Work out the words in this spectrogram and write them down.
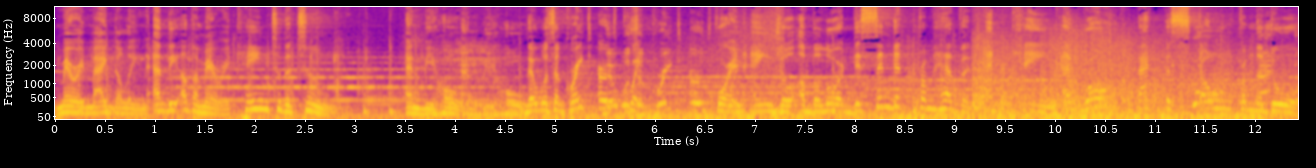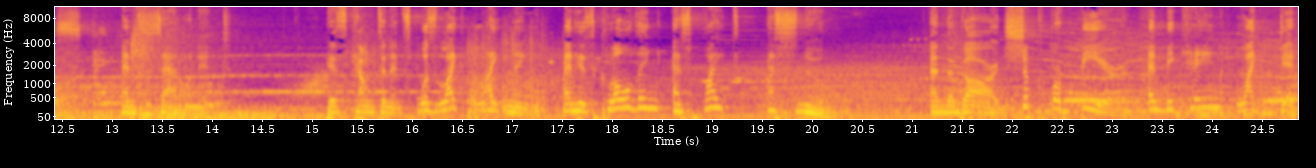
Mary Magdalene and the other Mary came to the tomb. And behold, And behold, there was a great There was earthquake. a great earthquake. For an angel of the Lord descended from heaven and came and rolled back the stone from the door and sat on it. His countenance was like lightning, and his clothing as white as snow. And the guards shook for fear and became like dead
